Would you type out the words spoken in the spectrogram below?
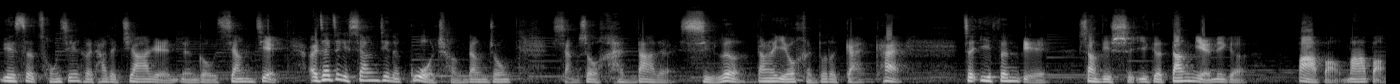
约瑟重新和他的家人能够相见，而在这个相见的过程当中，享受很大的喜乐，当然也有很多的感慨。这一分别，上帝使一个当年那个爸宝妈宝、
